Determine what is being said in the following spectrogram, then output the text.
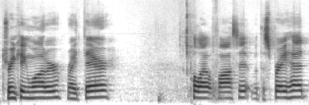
Drinking water right there. Pull out faucet with the spray head.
